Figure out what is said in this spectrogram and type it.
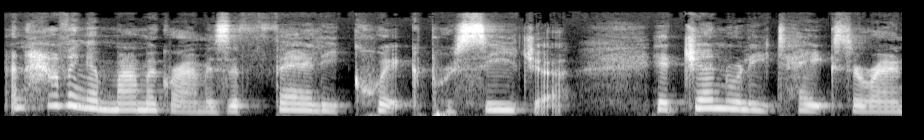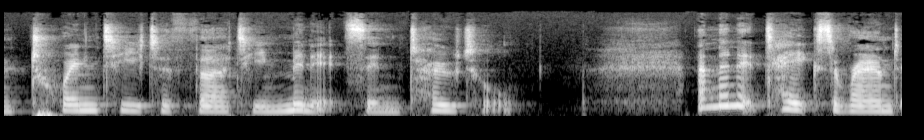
And having a mammogram is a fairly quick procedure. It generally takes around 20 to 30 minutes in total. And then it takes around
